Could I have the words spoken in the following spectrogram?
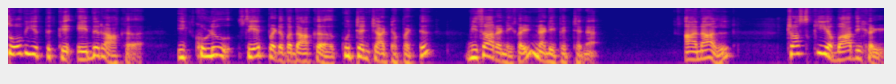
சோவியத்துக்கு எதிராக இக்குழு செயற்படுவதாக குற்றஞ்சாட்டப்பட்டு விசாரணைகள் நடைபெற்றன. ஆனால் ட்ரொஸ்கியவாதிகள்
